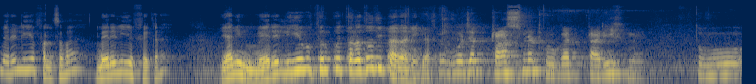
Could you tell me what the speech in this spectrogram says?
میرے لیے فلسفہ ہے، میرے لیے فکر ہے۔ یعنی میرے لیے وہ پھر کوئی تردد ہی پیدا نہیں کرتا۔ وہ جب ٹرانسمٹ ہوگا تاریخ میں تو وہ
